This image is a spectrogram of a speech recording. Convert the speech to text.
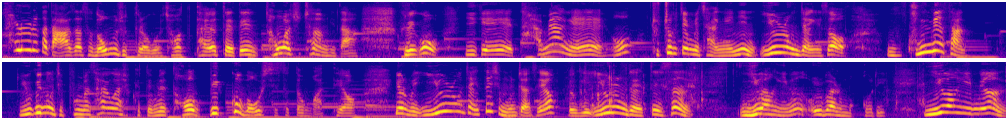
칼로리가 낮아서 너무 좋더라고요. 저 같은 다이어트 할땐 정말 추천합니다. 그리고 이게 담양의 어? 조청잼의 장인인 이율농장에서 국내산 유기농 제품만 사용하셨기 때문에 더 믿고 먹을 수 있었던 것 같아요. 여러분 이율농장의 뜻이 뭔지 아세요? 여기 이율농장의 뜻은 이왕이면 올바른 먹거리 이왕이면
